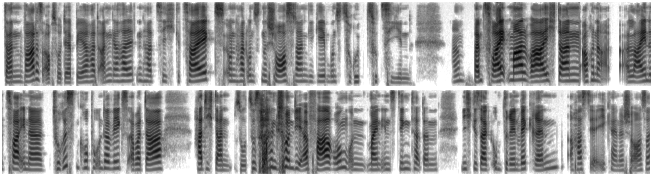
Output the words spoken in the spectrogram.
dann war das auch so. Der Bär hat angehalten, hat sich gezeigt und hat uns eine Chance dann gegeben, uns zurückzuziehen. Beim zweiten Mal war ich dann auch in einer, alleine zwar in einer Touristengruppe unterwegs, aber da hatte ich dann sozusagen schon die Erfahrung und mein Instinkt hat dann nicht gesagt, umdrehen, wegrennen, hast ja eh keine Chance.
